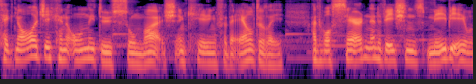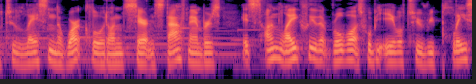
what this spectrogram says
Technology can only do so much in caring for the elderly, and while certain innovations may be able to lessen the workload on certain staff members, it's unlikely that robots will be able to replace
